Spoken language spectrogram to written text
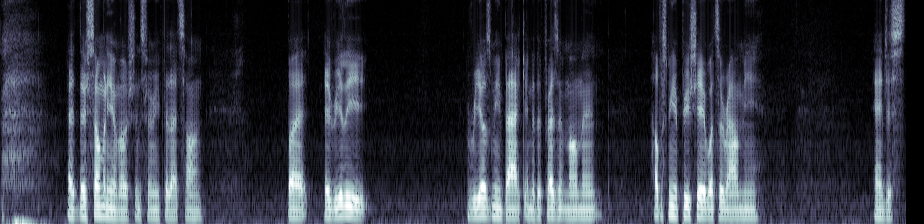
uh, there's so many emotions for me for that song but it really reels me back into the present moment helps me appreciate what's around me and just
